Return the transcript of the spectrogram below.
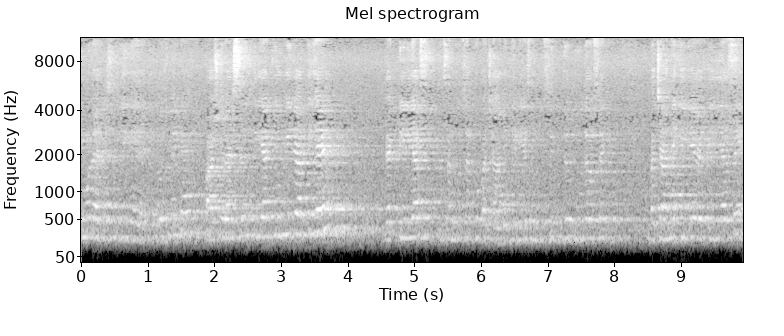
इम्यूनाइजेशन की गई जाती है। तो उसमें क्या है पास्चुराइजेशन क्रिया क्यों की जाती है? बैक्टीरिया सर को बचाने के लिए संदूषित जो दूध है उसे बचाने के लिए बैक्टीरिया से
